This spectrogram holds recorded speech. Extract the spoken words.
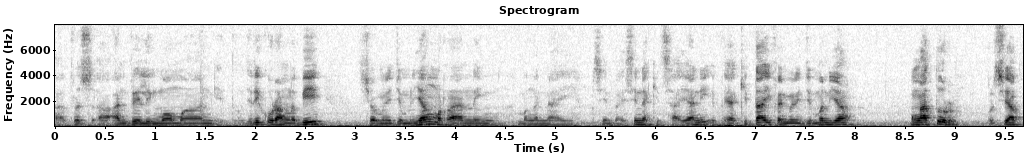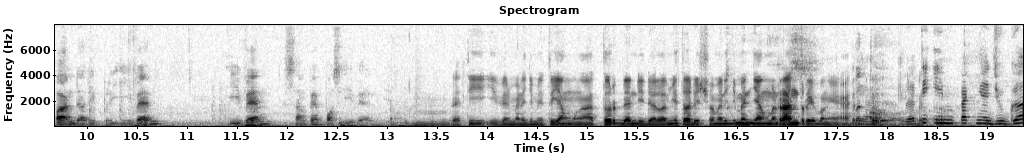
eh, terus eh, unveiling moment gitu. Jadi kurang lebih show manajemen yang merunning mengenai scene by scene. Nah, kita- saya nih ya kita event manajemen yang mengatur persiapan dari pre-event, event sampai post event. Hmm, berarti event manajemen itu yang mengatur dan di dalamnya itu ada show manajemen yang merantur ya bang ya. Betul. Iya. Berarti Betul. impactnya juga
